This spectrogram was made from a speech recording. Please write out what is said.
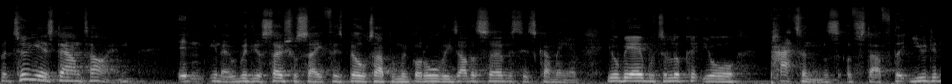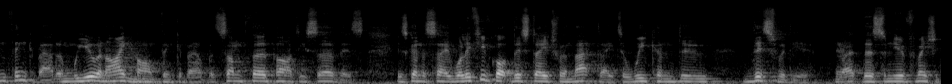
But two years down time, in, you know, with your social safe is built up and we've got all these other services coming in, you'll be able to look at your patterns of stuff that you didn't think about and you and I can't think about, but some third party service is going to say, well, if you've got this data and that data, we can do this with you, Yeah. right? There's some new information.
